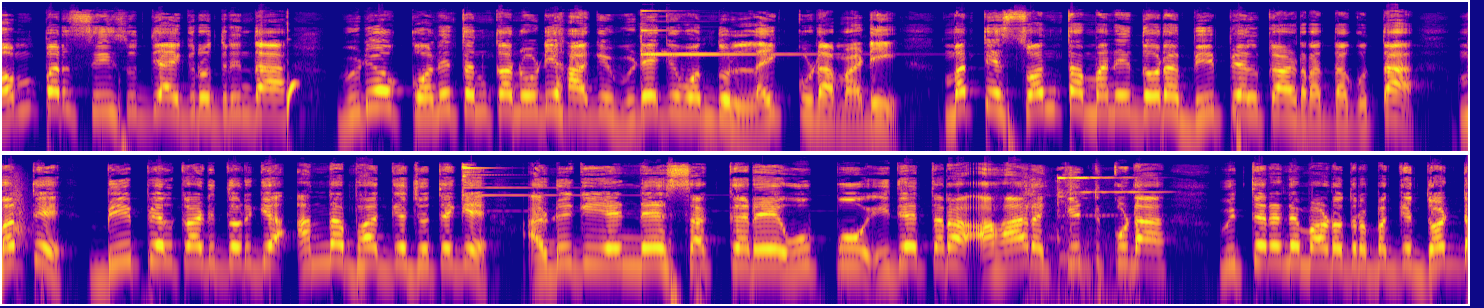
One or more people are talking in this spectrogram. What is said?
ಬಂಪರ್ ಸಿಹಿ ಸುದ್ದಿ ಆಗಿರೋದ್ರಿಂದ ವಿಡಿಯೋ ಕೊನೆ ತನಕ ನೋಡಿ, ಹಾಗೆ ವಿಡಿಯೋಗೆ ಒಂದು ಲೈಕ್ ಕೂಡ ಮಾಡಿ. ಮತ್ತೆ ಸ್ವಂತ ಮನೆದವರ ಬಿ ಪಿ ಎಲ್ ಕಾರ್ಡ್ ರದ್ದಾಗುತ್ತಾ? ಮತ್ತೆ ಬಿ ಪಿ ಎಲ್ ಕಾರ್ಡ್ ಇದ್ದವರಿಗೆ ಅನ್ನಭಾಗ್ಯ ಜೊತೆಗೆ ಅಡುಗೆ ಎಣ್ಣೆ, ಸಕ್ಕರೆ, ಉಪ್ಪು, ಇದೇ ತರ ಆಹಾರ ಕಿಟ್ ಕೂಡ ವಿತರಣೆ ಮಾಡೋದ್ರ ಬಗ್ಗೆ ದೊಡ್ಡ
